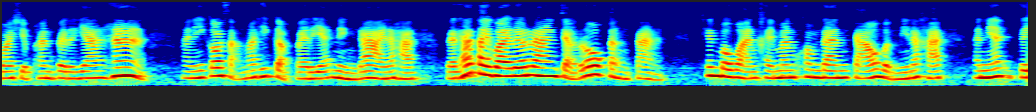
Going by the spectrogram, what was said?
วายเฉียบพลันไประยะ 5 อันนี้ก็สามารถที่กลับไประยะหนึ่งได้นะคะ แต่ถ้าไตวายเรื้อรังจากโรคต่างๆ เช่นเบาหวานไขมันความดันเกาต์แบบนี้นะคะ อันนี้จะ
